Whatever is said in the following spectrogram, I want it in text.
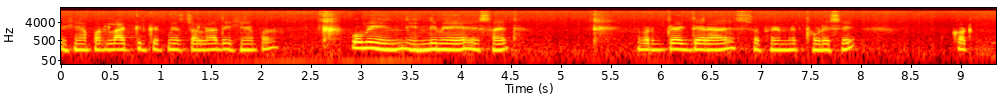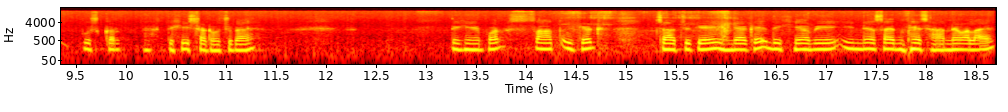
देखिए यहाँ पर लाइव क्रिकेट मैच चल रहा है। देखिए यहाँ पर। वो भी हिंदी में है शायद। यहाँ पर ब्रेक दे रहा है। सो फ्रेंड में थोड़े से कट पुश कर देखिए स्टार्ट हो चुका है। देखिए यहाँ पर सात विकेट जा चुके हैं इंडिया के। देखिए अभी इंडिया शायद मैच हारने वाला है।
